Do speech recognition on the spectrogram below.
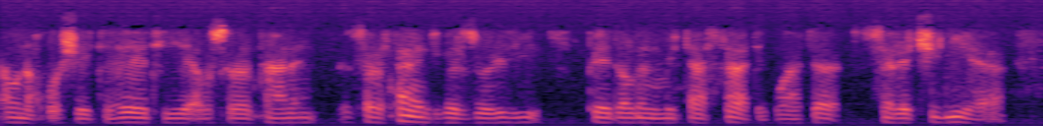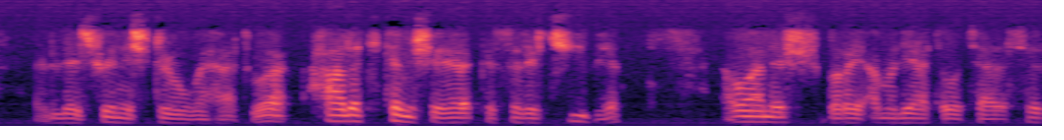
ئەو نەخۆشی کە هەیەی ئەو سەرەتانە سەرەتانی جگەر زۆری پێ دەڵێن میتاساتێک واتە سەرەکی نییە لە شوێنێکی ترەوە بە هاتووە، حالەتی کەمیش هەیە کە سەرەکی بێ ئەوانەش بەڕێی عەمەلیاتەوە چارەسەر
